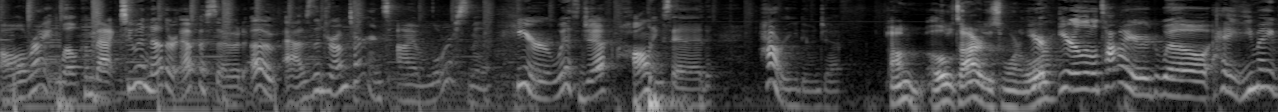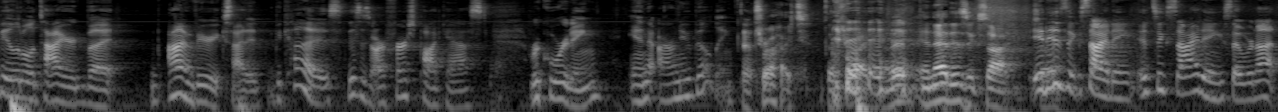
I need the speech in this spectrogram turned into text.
All right, welcome back to another episode of As the Drum Turns. I am Lora Smith here with Jeff Hollingshead. How are you doing, Jeff? I'm a little tired this morning, You're, Lora. you're a little tired. Well, hey, you may be a little tired, but I'm very excited because this is our first podcast recording in our new building. That's right. That's right. and, that, and that is exciting. It So, is exciting. It's exciting. So we're not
